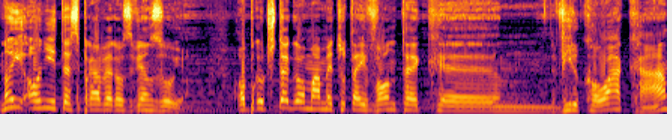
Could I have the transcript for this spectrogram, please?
No i oni tę sprawę rozwiązują. Oprócz tego mamy tutaj wątek wilkołaka,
